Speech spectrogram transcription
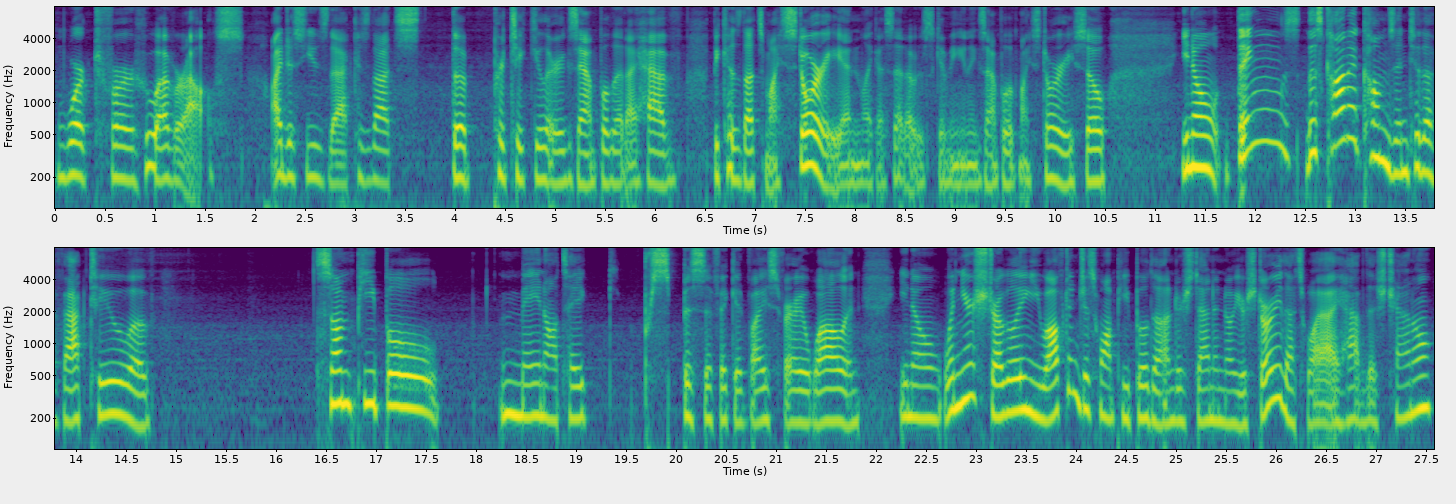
worked for whoever else. I just use that because that's the particular example that i have because that's my story and like i said i was giving an example of my story. So you know things this kind of comes into the fact too of some people may not take specific advice very well. And, you know, when you're struggling, you often just want people to understand and know your story. That's why I have this channel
